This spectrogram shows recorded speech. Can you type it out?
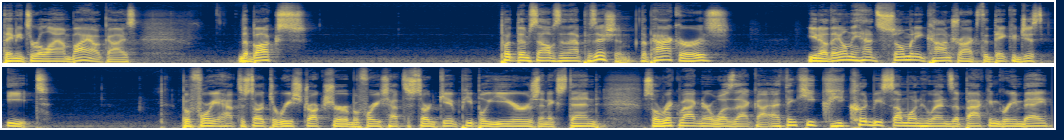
They need to rely on buyout guys. The Bucks put themselves in that position. The Packers you know, they only had so many contracts that they could just eat before you have to start to restructure, before you have to start give people years and extend. So Rick Wagner was that guy. I think he he could be someone who ends up back in Green Bay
